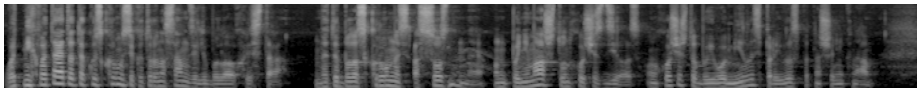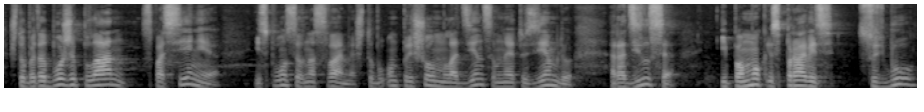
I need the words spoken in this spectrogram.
вот не хватает вот такой скромности, которая на самом деле была у Христа. Но это была скромность осознанная. Он понимал, что он хочет сделать. Он хочет, чтобы его милость проявилась по отношению к нам. Чтобы этот Божий план спасения исполнился в нас с вами. Чтобы он пришел младенцем на эту землю, родился и помог исправить судьбу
